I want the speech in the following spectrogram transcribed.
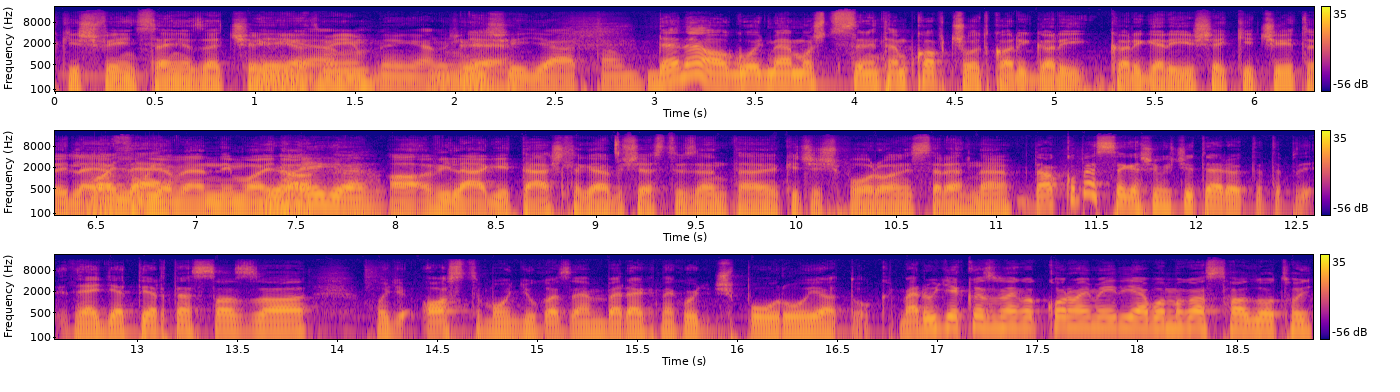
Kis fényszennyezettség miatt, igen, mi? igen, én is így jártam. De ne aggódj, mert most szerintem kapcsolt karigari, karigeri is egy kicsit, hogy lejjebb Vagy le. fogja venni majd Ja, a, igen. a világítást, legalábbis ezt üzente, hogy kicsit spórolni szeretne. De akkor beszélgessünk kicsit erről. Tehát te egyetértesz azzal, hogy azt mondjuk az embereknek, hogy spóroljatok? Mert ugye közben meg a kormánymédiában meg azt hallott, hogy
